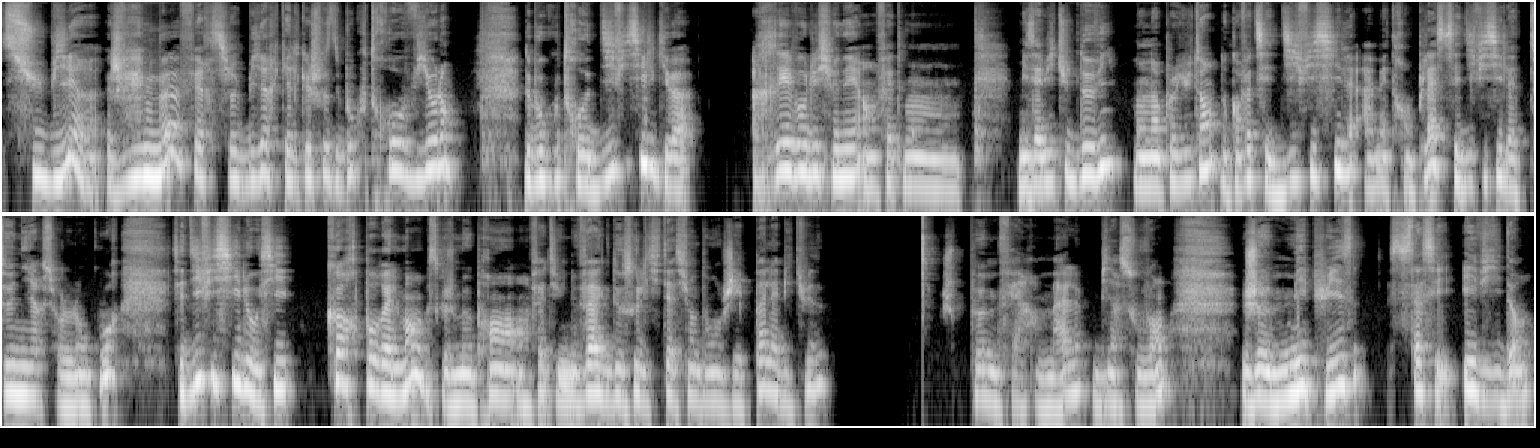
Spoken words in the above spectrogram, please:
subir je vais me faire subir quelque chose de beaucoup trop violent de beaucoup trop difficile qui va révolutionner en fait mon mes habitudes de vie, mon emploi du temps. Donc en fait, c'est difficile à mettre en place, c'est difficile à tenir sur le long cours. C'est difficile aussi corporellement parce que je me prends en fait une vague de sollicitations dont j'ai pas l'habitude. Je peux me faire mal bien souvent. Je m'épuise, ça c'est évident.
